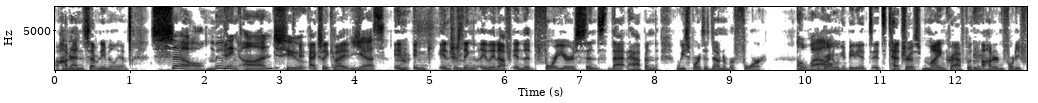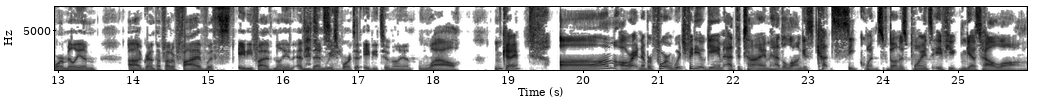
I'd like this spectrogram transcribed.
that- 170 million. So moving on to Actually, can I? yes. In, in, interestingly enough, in the four years since that happened, Wii Sports is now number four. Oh wow. According to Wikipedia, it's, it's Tetris, Minecraft with 144 million, uh, Grand Theft Auto 5 with 85 million, and That's then insane. Wii Sports at 82 million. Wow. Okay. Um. All right. Number four. Which video game at the time had the longest cut sequence? Bonus points if you can guess how long.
